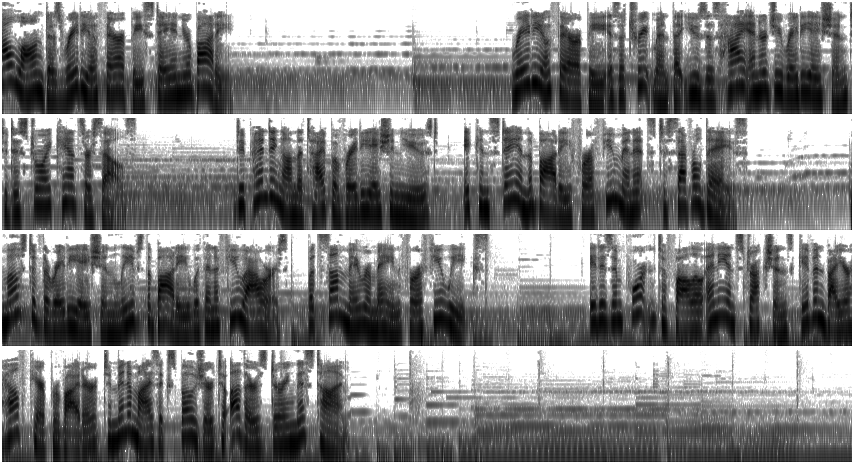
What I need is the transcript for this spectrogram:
How long does radiotherapy stay in your body? Radiotherapy is a treatment that uses high-energy radiation to destroy cancer cells. Depending on the type of radiation used, it can stay in the body for a few minutes to several days. Most of the radiation leaves the body within a few hours, but some may remain for a few weeks. It is important to follow any instructions given by your healthcare provider to minimize exposure to others during this time.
